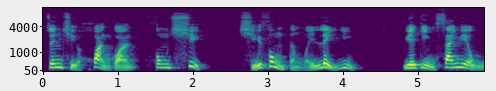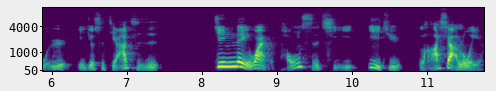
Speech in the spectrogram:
争取宦官封胥、徐凤等为内应，约定三月五日，也就是甲子日，京内外同时起义，一举拿下洛阳。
